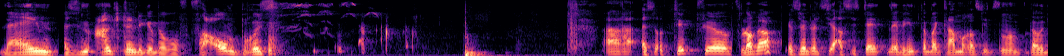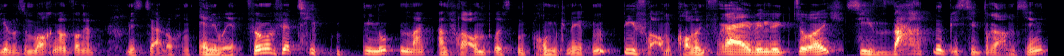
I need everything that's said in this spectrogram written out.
Nein, es ist ein anständiger Beruf. Frauenbrüsten. Ah, also Tipp für Vlogger, ihr jetzt die Assistenten, die hinter der Kamera sitzen und da wird zum Lachen anfangen, müsst ihr auch lachen. Anyway, 45 Minuten lang an Frauenbrüsten rumkneten. Die Frauen kommen freiwillig zu euch. Sie warten, bis sie dran sind.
